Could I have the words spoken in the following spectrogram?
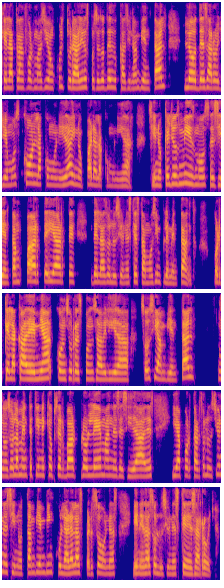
que la transformación cultural y los procesos de educación ambiental los desarrollemos con la comunidad y no para la comunidad, sino que ellos mismos se sientan parte y arte de las soluciones que estamos implementando, porque la academia con su responsabilidad socioambiental no solamente tiene que observar problemas, necesidades y aportar soluciones, sino también vincular a las personas en esas soluciones que desarrolla.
